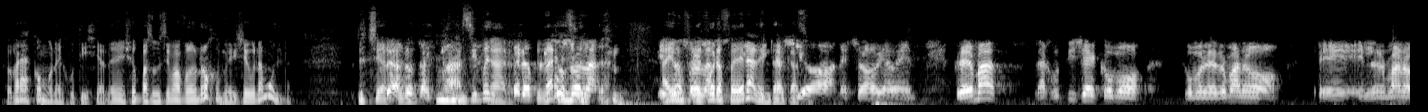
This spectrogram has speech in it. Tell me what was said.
Pero pará, ¿cómo no hay justicia? ¿Entendés? Yo paso un semáforo en rojo y me llevo una multa. O sea, Claro, Pero, son la- hay un fuero federal en tal caso. obviamente. Pero además, la justicia es como, como el hermano eh, el hermano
